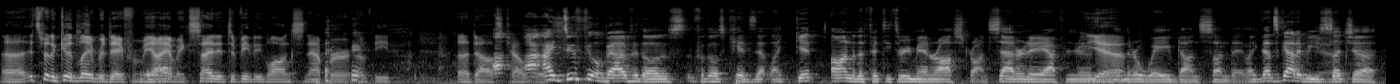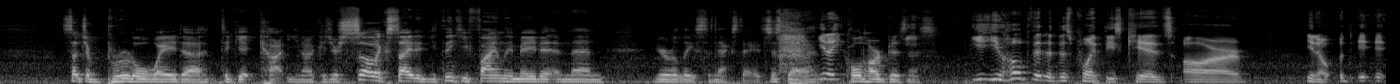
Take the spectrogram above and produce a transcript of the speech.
Uh, it's been a good Labor Day for me. Yeah. I am excited to be the long snapper of the uh, Dallas Cowboys. I, I do feel bad for those for those kids that like get onto the 53 man roster on Saturday afternoon Yeah. and then they're waived on Sunday. Like that's got to be such a such a brutal way to to get cut, you know, because you're so excited, you think you finally made it, and then you're released the next day. It's just a You know, cold hard business. you, you hope that at this point these kids are, you know, it, it,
